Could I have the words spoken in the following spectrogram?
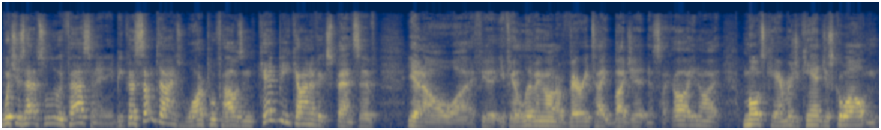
which is absolutely fascinating because sometimes waterproof housing can be kind of expensive you know uh, if you if you're living on a very tight budget and it's like oh you know most cameras you can't just go out and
